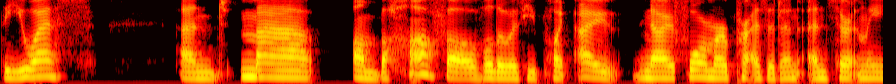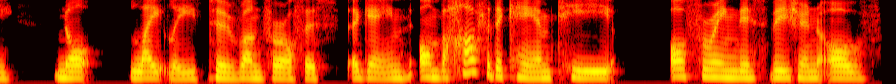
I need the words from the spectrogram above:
the US, and Ma, on behalf of, although as you point out, now former president and certainly not likely to run for office again, on behalf of the KMT, offering this vision of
